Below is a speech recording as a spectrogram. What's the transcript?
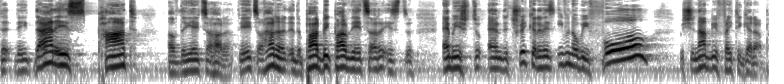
the, the, that is part of the Yetzer Hara. The Yetzer Hara, the part, big part of the Yetzer Hara is to, and we to, and the trick of it is, even though we fall, we should not be afraid to get up.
